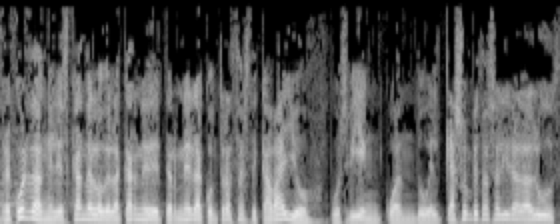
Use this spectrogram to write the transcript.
¿Recuerdan el escándalo de la carne de ternera con trazas de caballo? Pues bien, cuando el caso empezó a salir a la luz,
